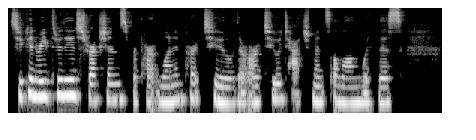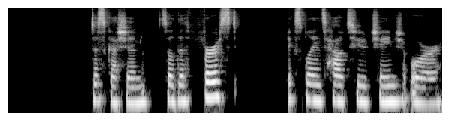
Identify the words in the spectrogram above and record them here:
So you can read through the instructions for part one and part two. There are two attachments along with this discussion. So the first explains how to change or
